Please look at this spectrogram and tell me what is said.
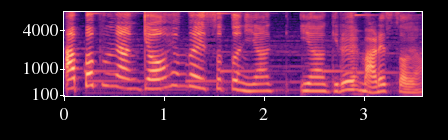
아빠 품에 안겨 형과 있었던 이야, 이야기를 말했어요.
